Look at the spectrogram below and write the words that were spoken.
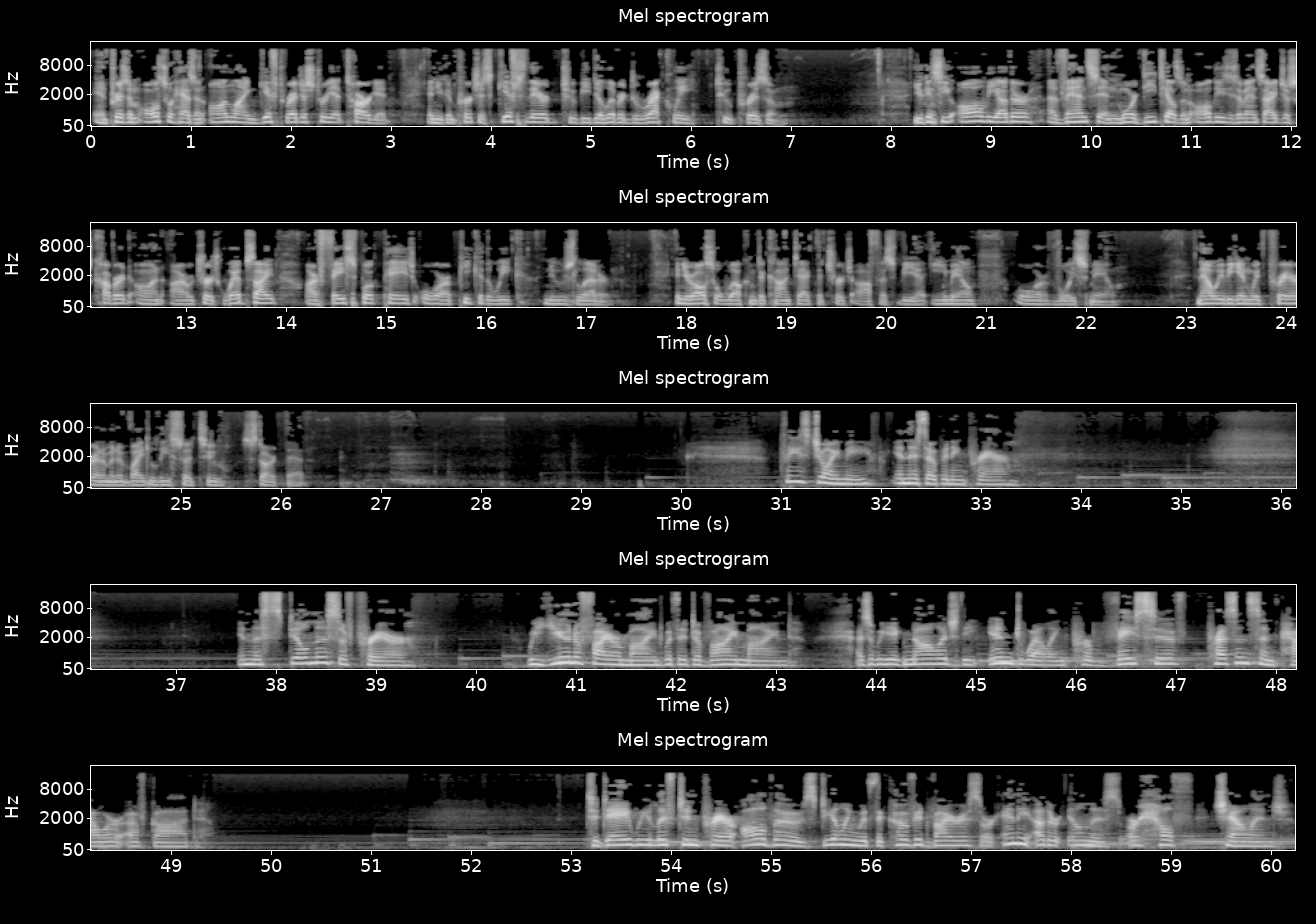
And Prism also has an online gift registry at Target, and you can purchase gifts there to be delivered directly to Prism. You can see all the other events and more details on all these events I just covered on our church website, our Facebook page, or our Peak of the Week newsletter. And you're also welcome to contact the church office via email or voicemail. Now we begin with prayer, and I'm going to invite Lisa to start that. Please join me in this opening prayer. In the stillness of prayer, we unify our mind with the divine mind as we acknowledge the indwelling, pervasive presence and power of God. Today, we lift in prayer all those dealing with the COVID virus or any other illness or health challenge.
